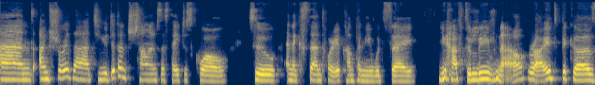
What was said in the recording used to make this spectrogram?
and i'm sure that you didn't challenge the status quo to an extent where your company would say you have to leave now right? Because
